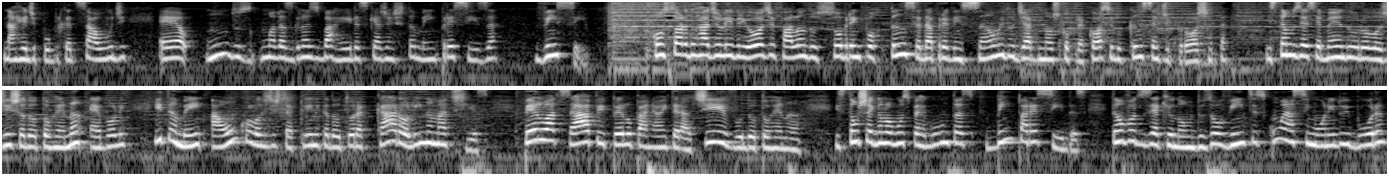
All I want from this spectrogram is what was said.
na rede pública de saúde é um dos, uma das grandes barreiras que a gente também precisa vencer. Consultório do Rádio Livre hoje falando sobre a importância da prevenção e do diagnóstico precoce do câncer de próstata. Estamos recebendo o urologista Dr. Renan Eboli e também a oncologista clínica doutora Carolina Matias. Pelo WhatsApp e pelo painel interativo, doutor Renan, estão chegando algumas perguntas bem parecidas. Então, eu vou dizer aqui o nome dos ouvintes. Um é a Simone do Ibura,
